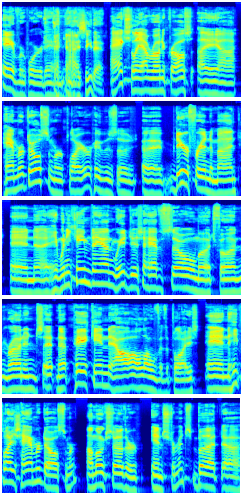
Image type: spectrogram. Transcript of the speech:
everywhere down here. I see that. Actually, I run across a uh, hammer dulcimer player who was a, a dear friend of mine, and uh, he, when he came down, we just have so much fun running, setting up, picking all over the place. And he plays hammer dulcimer amongst other instruments, but uh,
